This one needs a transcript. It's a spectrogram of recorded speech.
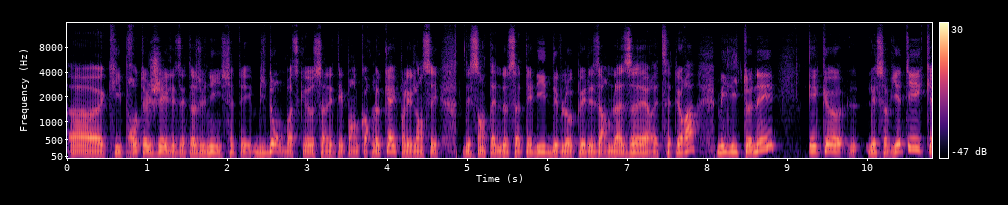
euh, qui protégeait les États-Unis. C'était bidon parce que ça n'était pas encore le cas. Il fallait lancer des centaines de satellites, développer des armes laser, etc. Mais il y tenait et que les soviétiques,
